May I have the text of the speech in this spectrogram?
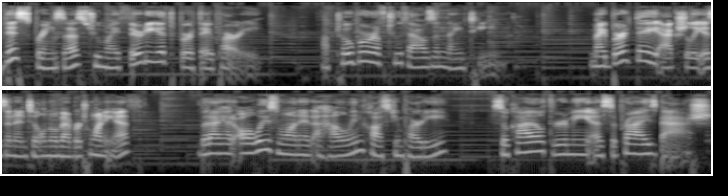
This brings us to my 30th birthday party, October of 2019. My birthday actually isn't until November 20th, but I had always wanted a Halloween costume party, so Kyle threw me a surprise bash.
